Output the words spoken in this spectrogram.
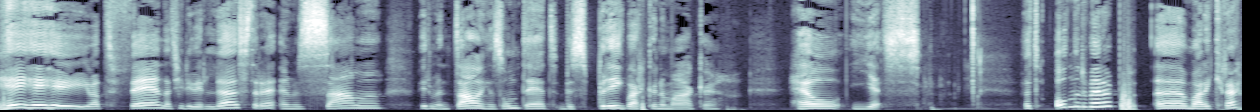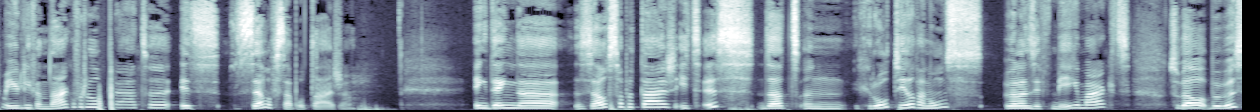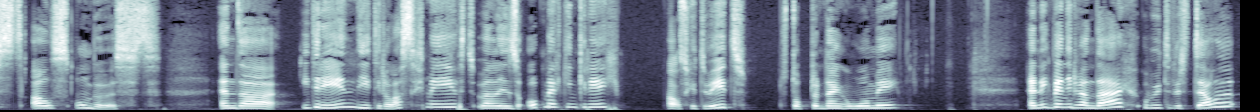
Hey, hey, hey, wat fijn dat jullie weer luisteren en we samen weer mentale gezondheid bespreekbaar kunnen maken. Hell yes. Het onderwerp uh, waar ik graag met jullie vandaag over wil praten is zelfsabotage. Ik denk dat zelfsabotage iets is dat een groot deel van ons wel eens heeft meegemaakt, zowel bewust als onbewust. En dat iedereen die het hier lastig mee heeft, wel eens de opmerking kreeg: Als je het weet, stop er dan gewoon mee. En ik ben hier vandaag om u te vertellen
